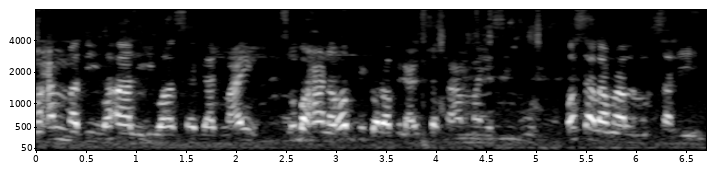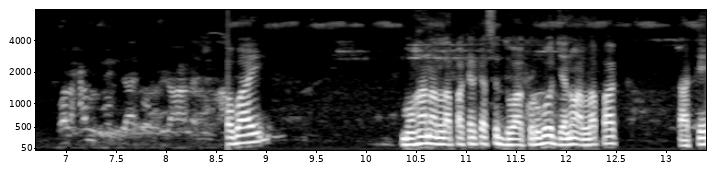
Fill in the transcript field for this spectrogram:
মুহাম্মাদি ওয়া আলিহি ওয়া সাহবিহি আজমাইন। সুবহান রাব্বিকা রাব্বিল ইজ্জাতি আম্মা ইয়াসিফুন ওয়া সালামু আলাল মুরসালিন ওয়ালহামদুলিল্লাহি রাব্বিল আলামিন। সবাই মহান আল্লাহ পাকের কাছে দোয়া করব যেন আল্লাহ পাক তাকে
